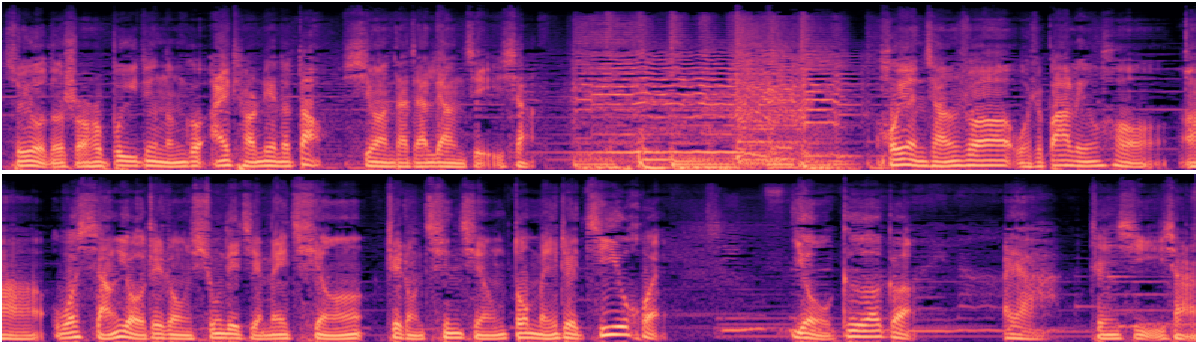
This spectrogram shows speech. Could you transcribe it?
所以有的时候不一定能够挨条念得到，希望大家谅解一下。侯远强说我是八零后啊，我想有这种兄弟姐妹情，这种亲情都没这机会。有哥哥，哎呀，珍惜一下吧。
